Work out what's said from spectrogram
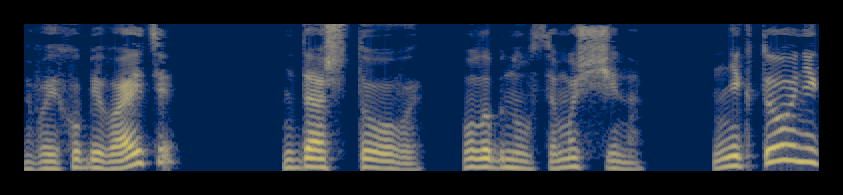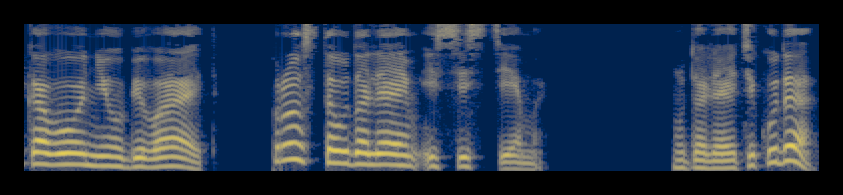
Вы их убиваете? Да что вы, улыбнулся мужчина. Никто никого не убивает. Просто удаляем из системы. Удаляете куда?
